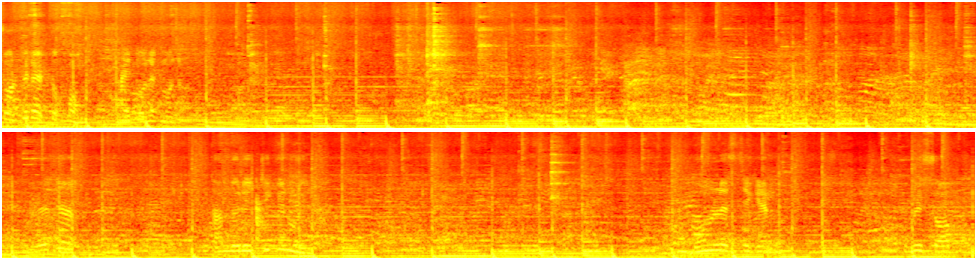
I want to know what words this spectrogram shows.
চর্বিটা একটু কম খাইতে অনেক মজা tandoori chicken wing boneless chicken খুবই সফট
